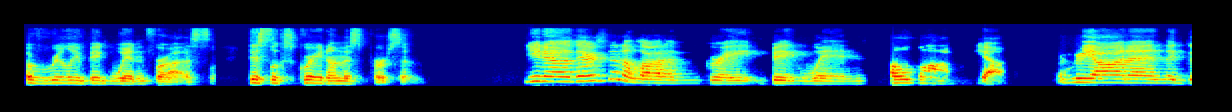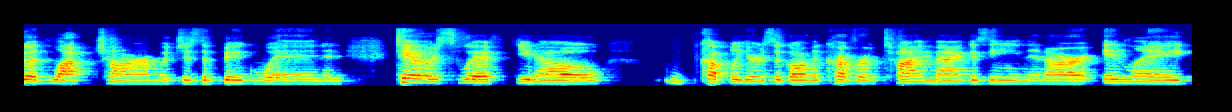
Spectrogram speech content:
a really big win for us. This looks great on this person. You know, there's been a lot of great big wins. A lot, yeah. Rihanna and the Good Luck Charm, which is a big win, and Taylor Swift, you know, a couple years ago on the cover of Time magazine in our inlay,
